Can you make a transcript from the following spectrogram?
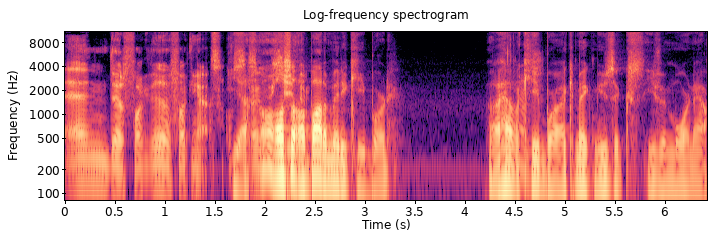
and they're fuck, they're fucking assholes. Yes. and also, I bought a MIDI keyboard. I have a keyboard. I can make music even more now.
